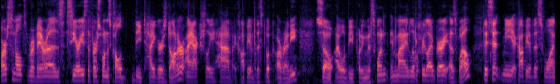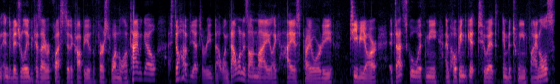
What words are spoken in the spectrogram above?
Arsenault Rivera's series. The first one is called The Tiger's Daughter. I actually have a copy of this book already, so I will be putting this one in my little free library as well. They sent me a copy of this one individually because I requested a copy of the first one a long time ago. I still have yet to read that one. That one is on my like highest priority TBR. It's at school with me. I'm hoping to get to it in between finals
